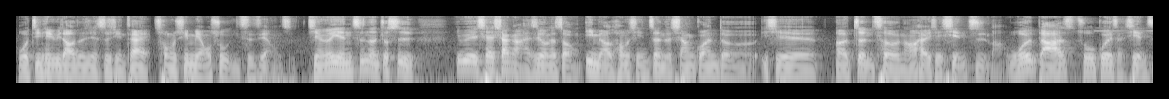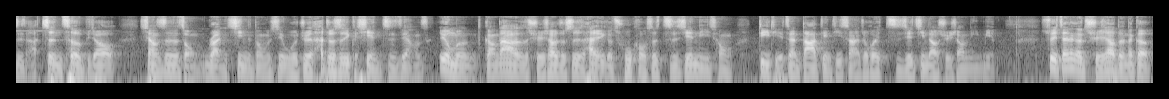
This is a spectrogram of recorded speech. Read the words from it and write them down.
我今天遇到的那件事情再重新描述一次这样子。简而言之呢，就是。因为现在香港还是有那种疫苗通行证的相关的一些呃政策，然后还有一些限制嘛，我会把它说归成限制啊。政策比较像是那种软性的东西，我觉得它就是一个限制这样子。因为我们港大的学校就是它有一个出口是直接你从地铁站搭电梯上来就会直接进到学校里面，所以在那个学校的那个。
